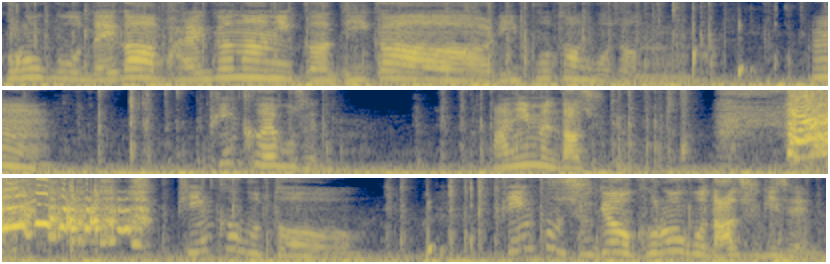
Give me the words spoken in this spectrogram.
그러고 내가 발견하니까 네가 리포트한 거잖아. 응. 핑크 해보세요 아니면 나 죽여 핑크부터 핑크 죽여 그러고 나 죽이셈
